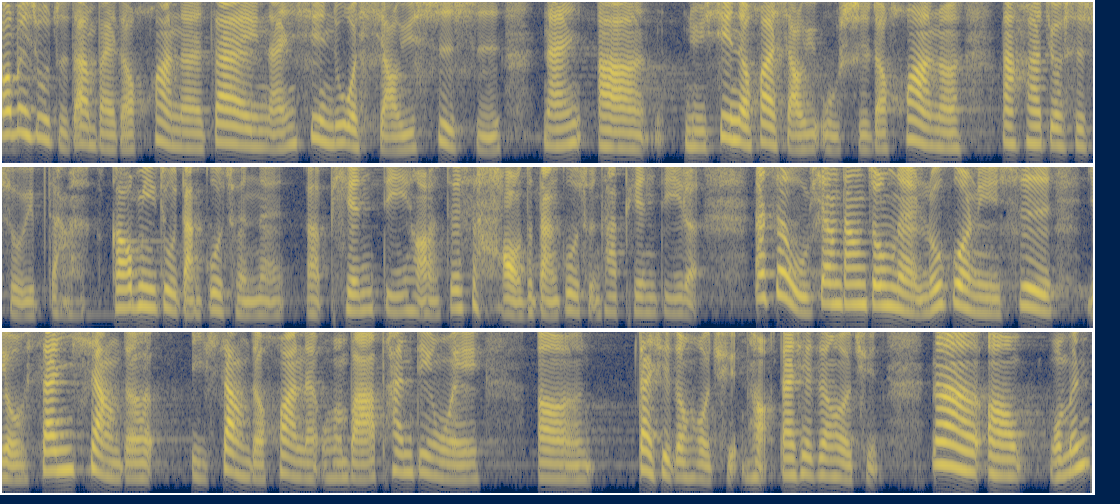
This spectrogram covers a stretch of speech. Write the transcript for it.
高密度脂蛋白的话呢，在男性如果小于四十，男啊女性的话小于五十的话呢，那它就是属于胆高密度胆固醇呢呃偏低哈，这是好的胆固醇它偏低了。那这五项当中呢，如果你是有三项的以上的话呢，我们把它判定为呃。代谢症候群，哈，代谢症候群。那呃，我们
